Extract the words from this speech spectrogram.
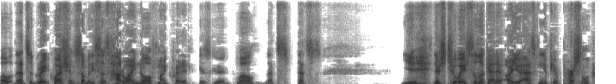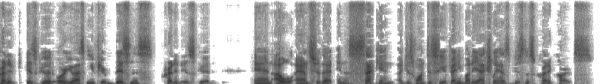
Well, that's a great question. Somebody says, "How do I know if my credit is good?" Well, that's that's you, there's two ways to look at it. Are you asking if your personal credit is good, or are you asking if your business credit is good? And I will answer that in a second. I just want to see if anybody actually has business credit cards.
